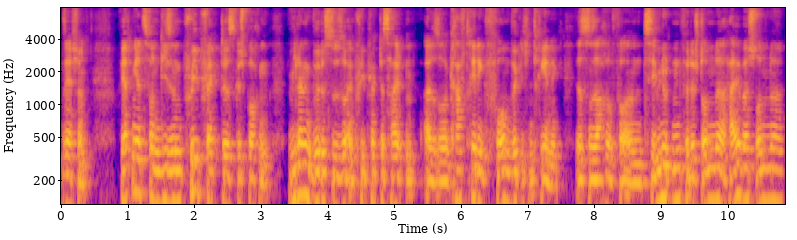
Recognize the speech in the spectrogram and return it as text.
Sehr schön. Wir hatten jetzt von diesem Pre-Practice gesprochen. Wie lange würdest du so ein Pre-Practice halten? Also Krafttraining vorm wirklichen Training. Das ist eine Sache von 10 Minuten, Viertelstunde, halber Stunde.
